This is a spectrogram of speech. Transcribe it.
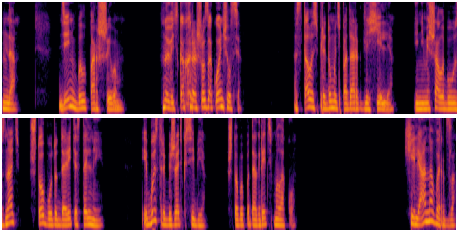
Да, день был паршивым. Но ведь как хорошо закончился. Осталось придумать подарок для Хелли. И не мешало бы узнать, что будут дарить остальные. И быстро бежать к себе, чтобы подогреть молоко. Хелиана Вердзла.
